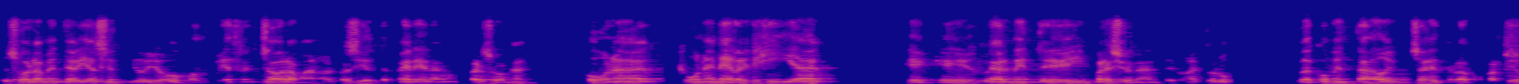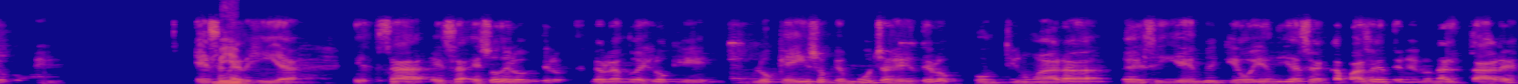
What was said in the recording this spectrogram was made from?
que solamente había sentido yo cuando había estrechado la mano del presidente Pérez. Era una persona con una, con una energía que, que, es realmente impresionante. ¿no? Esto lo, lo, he comentado y mucha gente lo ha compartido conmigo. Esa Bien. energía, esa, esa, eso de lo, de lo, que estoy hablando es lo que, lo que hizo que mucha gente lo continuara eh, siguiendo y que hoy en día sean capaces de tenerlo en altares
